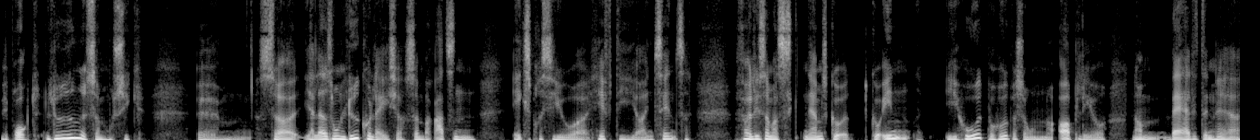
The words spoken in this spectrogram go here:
vi brugte lydene som musik. Øhm, så jeg lavede sådan nogle lydkollager, som var ret sådan ekspressive og hæftige og intense, for ligesom at nærmest gå, gå ind i hovedet på hovedpersonen og opleve, når, hvad er det den her,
